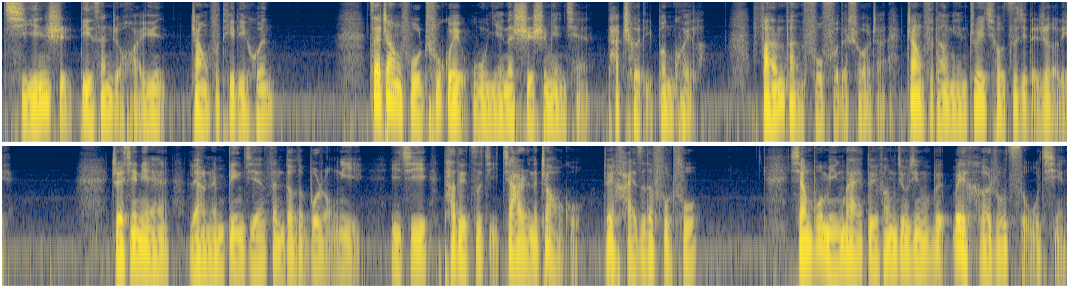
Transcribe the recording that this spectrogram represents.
起因是第三者怀孕，丈夫提离婚。在丈夫出轨五年的事实面前，她彻底崩溃了，反反复复地说着丈夫当年追求自己的热烈，这些年两人并肩奋斗的不容易，以及她对自己家人的照顾、对孩子的付出，想不明白对方究竟为为何如此无情。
